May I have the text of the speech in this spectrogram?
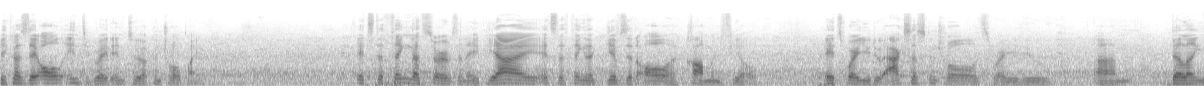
because they all integrate into a control plane. It's the thing that serves an API, it's the thing that gives it all a common feel. It's where you do access control, it's where you do um, billing,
